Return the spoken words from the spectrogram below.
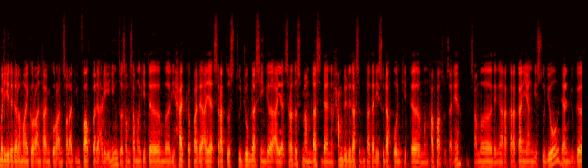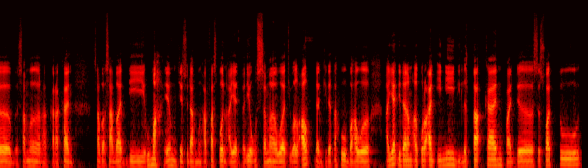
Kembali kita dalam My Quran Time Quran Salat Infak pada hari ini untuk sama-sama kita melihat kepada ayat 117 hingga ayat 119 dan alhamdulillah sebentar tadi sudah pun kita menghafaz Ustaz ya. Bersama dengan rakan-rakan yang di studio dan juga bersama rakan-rakan sahabat-sahabat di rumah ya. Mungkin sudah menghafaz pun ayat badi'us samawati wal ard dan kita tahu bahawa ayat di dalam al-Quran ini diletakkan pada sesuatu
